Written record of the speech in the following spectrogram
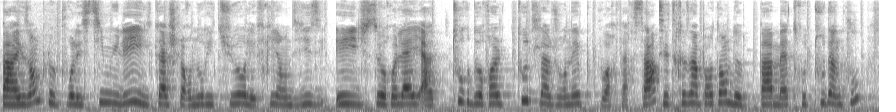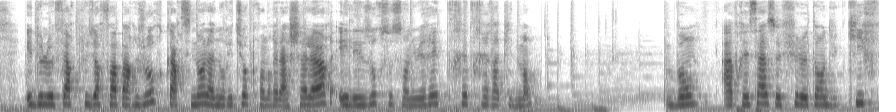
Par exemple, pour les stimuler, ils cachent leur nourriture, les friandises et ils se relayent à tour de rôle toute la journée pour pouvoir faire ça. C'est très important de pas mettre tout d'un coup et de le faire plusieurs fois par jour car sinon la nourriture prendrait la chaleur et les ours s'ennuieraient très très rapidement. Bon, après ça, ce fut le temps du kiff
